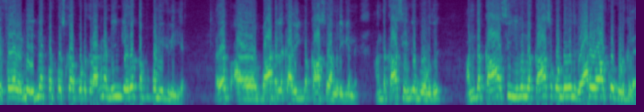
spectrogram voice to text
எஃப்ஐஆர் என்ன பர்பஸ்க்காக போட்டுக்கிறாங்கன்னா நீங்க ஏதோ தப்பு பண்ணிக்கிறீங்க. அதாவது பாட்டிலுக்கு அதிகமாக காசு வாங்குறீங்கன்னு. அந்த காசு எங்கே போகுது? அந்த காசு இவங்க காசு கொண்டு வந்து வேற யாருக்கும் கொடுக்கல.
